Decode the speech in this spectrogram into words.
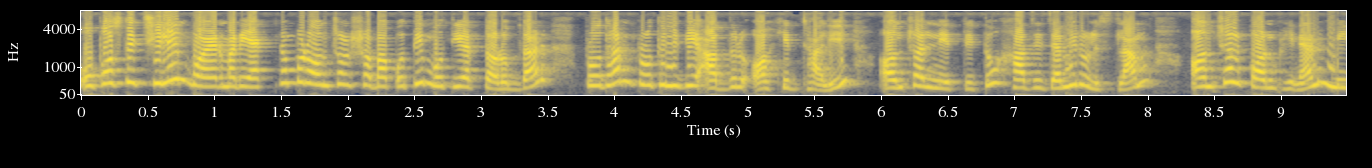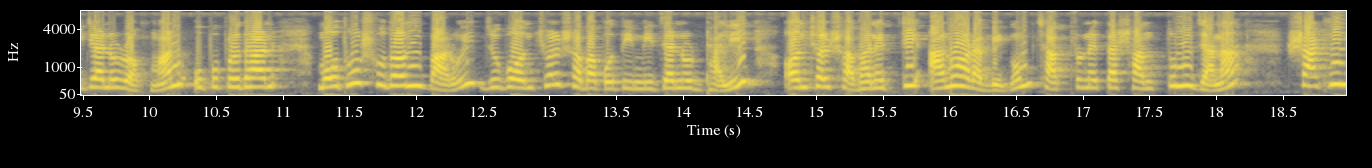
উপস্থিত ছিলেন বয়ারমারি এক নম্বর অঞ্চল সভাপতি মতিয়ার তরফদার, প্রধান প্রতিনিধি আব্দুল অহিদ ঢালি, অঞ্চল নেতৃত্ব হাজি জামিরুল ইসলাম, অঞ্চল কনভেনার মিজানুর রহমান, উপপ্রধান মধুসূদন বারুই, যুব অঞ্চল সভাপতি মিজানুর ঢালি, অঞ্চল সভানেত্রী আনোয়ারা বেগম, ছাত্রনেতা শান্তনু জানা, শাহিন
